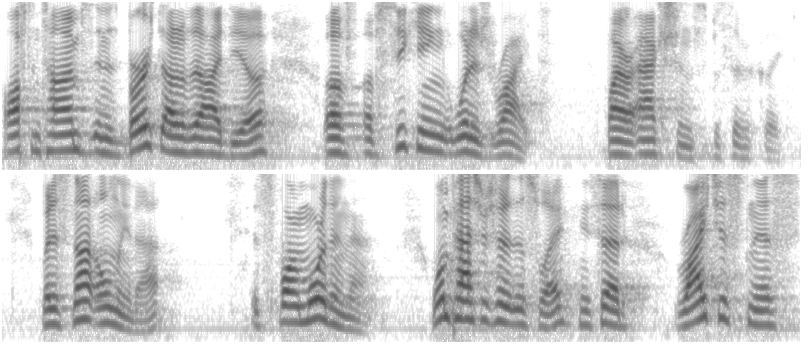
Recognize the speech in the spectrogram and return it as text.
oftentimes and is birthed out of the idea of, of seeking what is right by our actions specifically. But it's not only that, it's far more than that. One pastor said it this way He said, Righteousness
